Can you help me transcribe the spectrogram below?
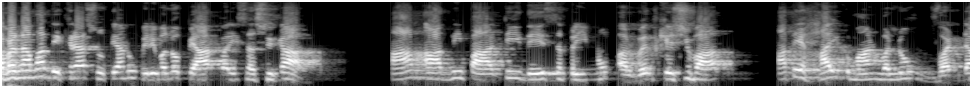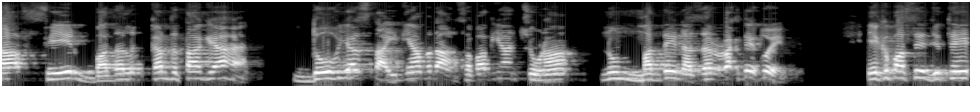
ਖਬਰਨਾਮਾ ਦੇਖ ਰਿਹਾ ਸਰੋਤਿਆਂ ਨੂੰ, ਮੇਰੇ ਵੱਲੋਂ ਪਿਆਰ ਭਰੀ ਸਤਿ ਸ਼੍ਰੀ ਅਕਾਲ। ਆਮ ਆਦਮੀ ਪਾਰਟੀ ਦੇ ਸੁਪਰੀਮੋ ਅਰਵਿੰਦ ਕੇਜਰੀਵਾਲ ਅਤੇ ਹਾਈ ਕਮਾਂਡ ਵੱਲੋਂ ਵੱਡਾ ਫੇਰ ਬਦਲ ਕਰ ਦਿੱਤਾ ਗਿਆ ਹੈ। 2027 ਦੀਆਂ ਵਿਧਾਨ ਸਭਾ ਦੀਆਂ ਚੋਣਾਂ ਨੂੰ ਮੱਦੇਨਜ਼ਰ ਰੱਖਦੇ ਹੋਏ, ਇੱਕ ਪਾਸੇ ਜਿੱਥੇ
